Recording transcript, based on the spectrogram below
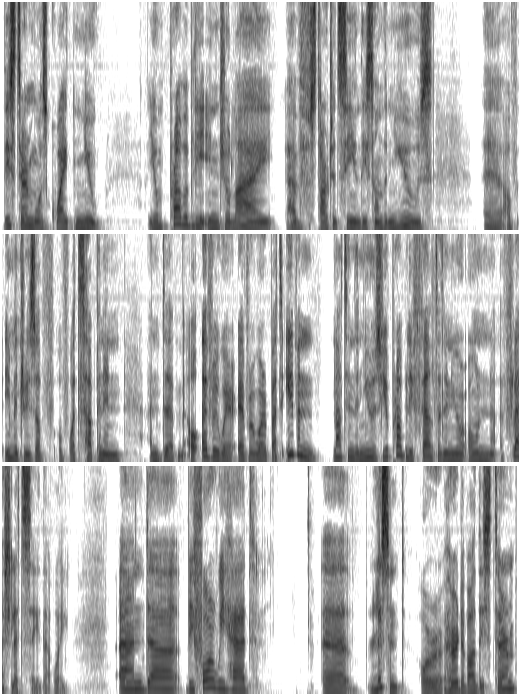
This term was quite new. You probably in July have started seeing this on the news of images of, of what's happening and um, everywhere, everywhere. But even not in the news, you probably felt it in your own flesh, let's say that way. And uh, before we had uh, listened or heard about this term,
